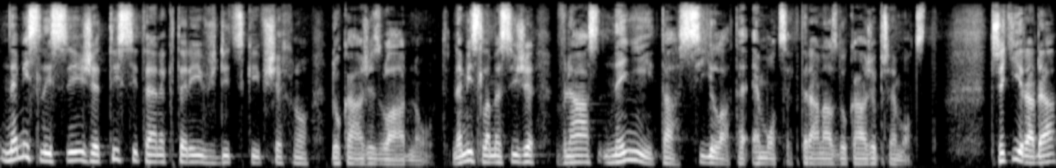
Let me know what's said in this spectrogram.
nemysli si, že ty jsi ten, který vždycky všechno dokáže zvládnout. Nemysleme si, že v nás není ta síla, té emoce, která nás dokáže přemoct. Třetí rada,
